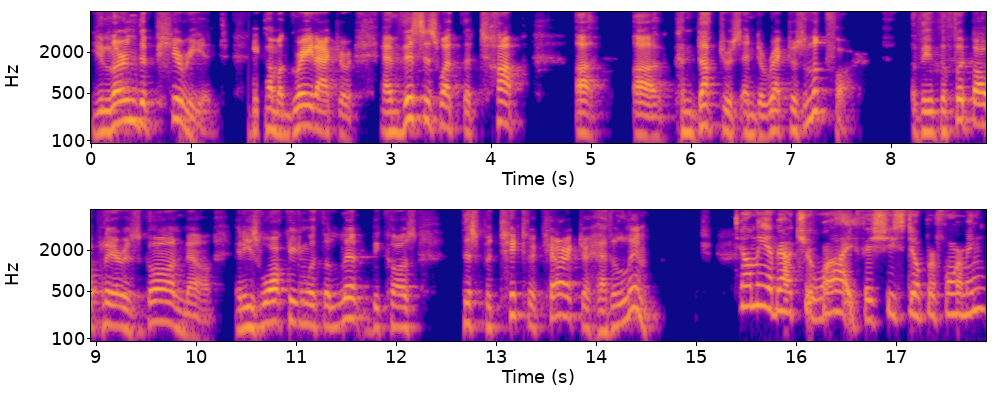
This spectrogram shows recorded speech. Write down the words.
you learn the period, become a great actor. And this is what the top uh, uh, conductors and directors look for. The, the football player is gone now, and he's walking with a limp because this particular character had a limp. Tell me about your wife. Is she still performing?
